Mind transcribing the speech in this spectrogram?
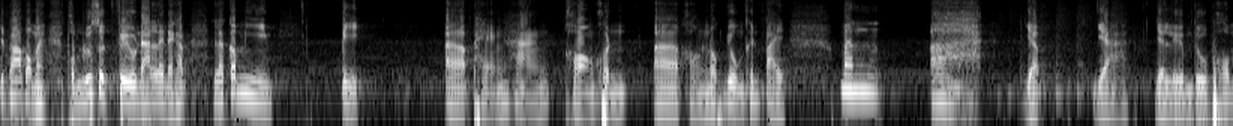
ิดภาพผมไหมผมรู้สึกฟิลนั้นเลยนะครับ แล้วก็มีปีก แผงหางของขนอของนกยุงขึ้นไป มันออย่าอย่าอย่าลืมดูผม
